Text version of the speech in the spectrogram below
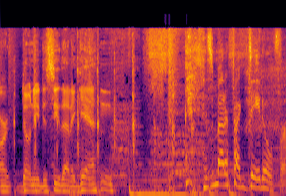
aren't don't need to see that again. As a matter of fact, date over.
